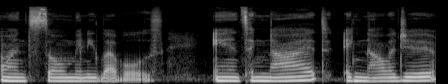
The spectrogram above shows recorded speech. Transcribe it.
on so many levels, and to not acknowledge it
